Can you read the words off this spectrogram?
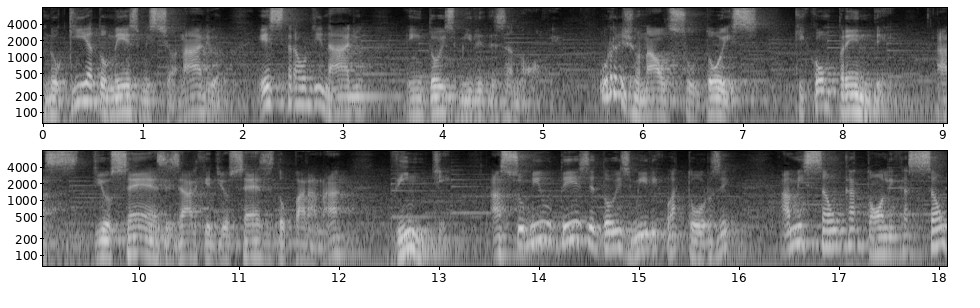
no Guia do Mês Missionário Extraordinário em 2019. O Regional Sul 2, que compreende as dioceses, arquidioceses do Paraná, 20, assumiu desde 2014 a missão católica São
